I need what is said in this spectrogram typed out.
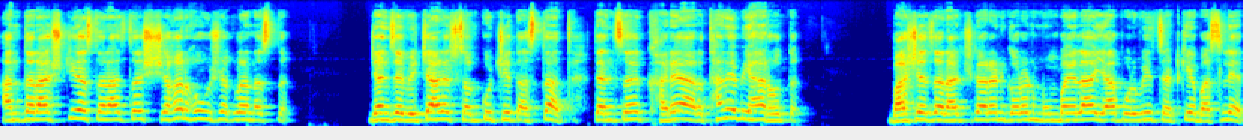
आंतरराष्ट्रीय स्तराचं शहर होऊ शकलं नसतं. ज्यांचे विचार संकुचित असतात त्यांचं खऱ्या अर्थाने विहार होतं. भाषेचं राजकारण करून मुंबईला यापूर्वी चटके बसलेत.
